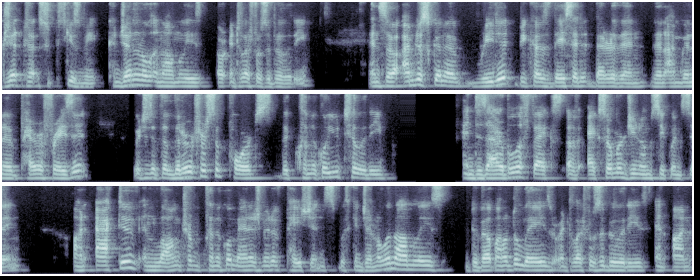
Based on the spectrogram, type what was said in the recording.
excuse me, congenital anomalies or intellectual disability. And so I'm just going to read it because they said it better than, than I'm going to paraphrase it, which is that the literature supports the clinical utility and desirable effects of exome or genome sequencing on active and long-term clinical management of patients with congenital anomalies, developmental delays, or intellectual disabilities, and on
